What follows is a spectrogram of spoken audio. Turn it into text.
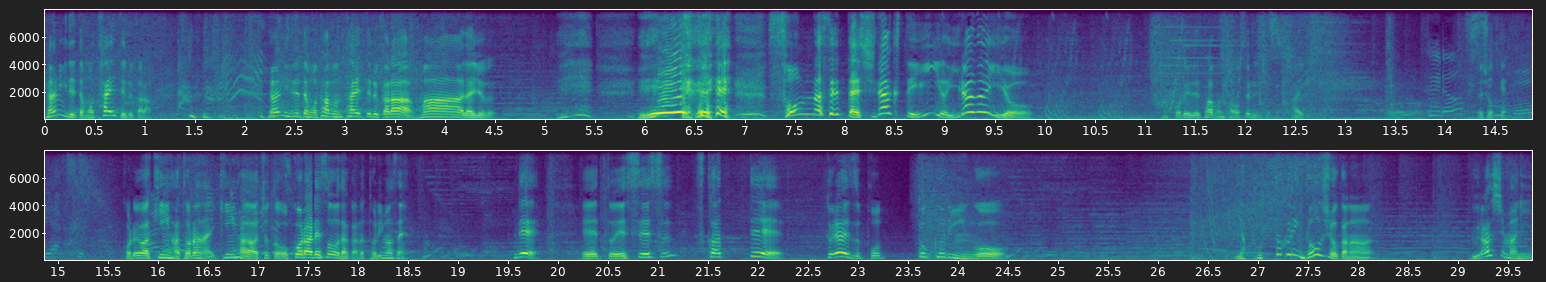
何出ても耐えてるから。何出ても多分耐えてるから、まあ、大丈夫。えー、えー、そんな接待しなくていいよ。いらないよ。これで多分倒せるでしょはい。よし OK これは金波取らない。金波はちょっと怒られそうだから取りません。でえー、と SS 使ってとりあえずポットクリンをいやポットクリンどうしようかな。浦島に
